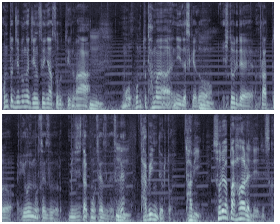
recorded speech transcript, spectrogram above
本当自分が純粋に遊ぶっていうのはう、ん。もう本当たまにですけど、うん。一人でプラッと用意もせず身支度もせずですね、うん。旅に出ると。旅。それはやっぱりハーレーでですか？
